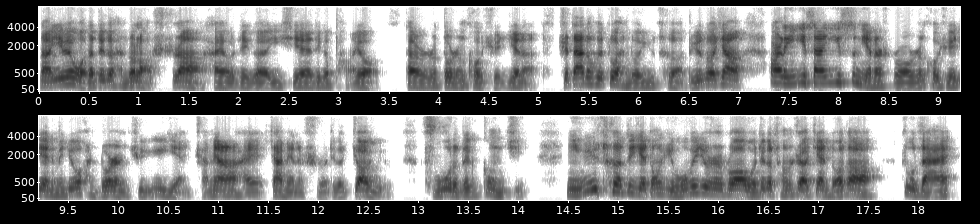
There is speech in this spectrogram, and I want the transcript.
那因为我的这个很多老师啊，还有这个一些这个朋友，他说都人口学界的，其实大家都会做很多预测。比如说像二零一三一四年的时候，人口学界里面就有很多人去预演全面洱海下面的时候这个教育服务的这个供给。你预测这些东西，无非就是说我这个城市要建多少住宅，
